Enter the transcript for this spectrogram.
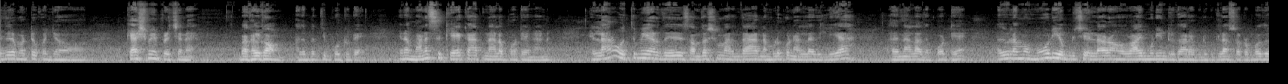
இதில் மட்டும் கொஞ்சம் காஷ்மீர் பிரச்சனை. பகல்காம் அதை பற்றி போட்டுட்டேன். ஏன்னா மனசு கேட்காதனால போட்டேன் நான். எல்லாரும் ஒத்துமையாக இருந்து சந்தோஷமாக இருந்தால் நம்மளுக்கும் நல்லது இல்லையா? அதனால் அதை போட்டேன். அதுவும் இல்லாமல் மோடியை பிடிச்சி எல்லாரும் வாய் முடின்னு இருக்கார் அப்படி இப்படிலாம் சொல்கிறபோது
